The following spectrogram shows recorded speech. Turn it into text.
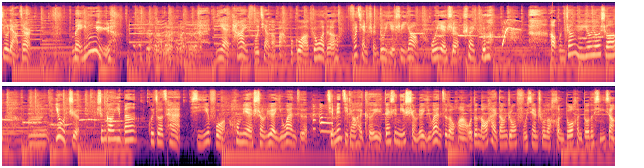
就俩字儿，美女。你也太肤浅了吧！不过跟我的肤浅程度也是一样，我也是帅哥。好，我们章鱼悠悠说，嗯，幼稚，身高一般，会做菜、洗衣服，后面省略一万字，前面几条还可以，但是你省略一万字的话，我的脑海当中浮现出了很多很多的形象。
